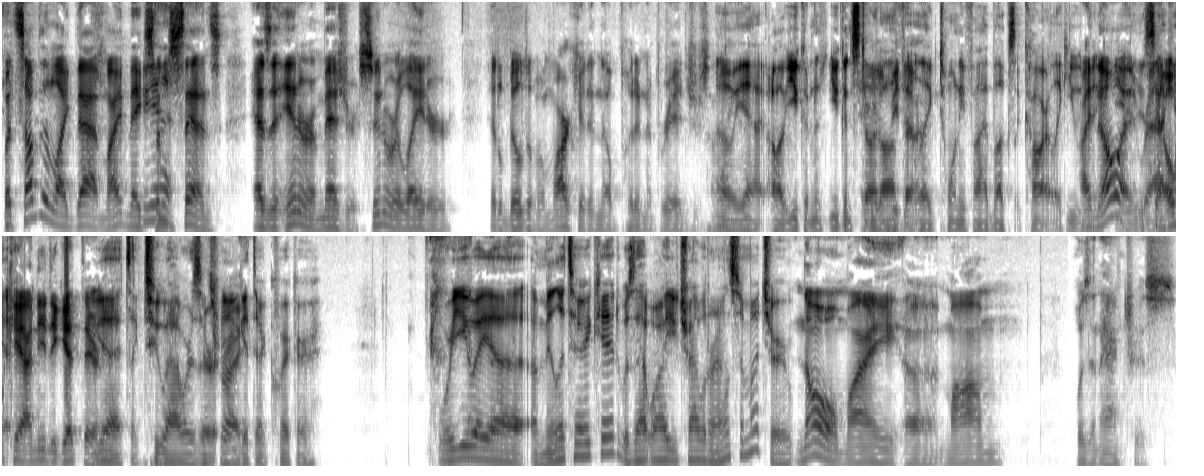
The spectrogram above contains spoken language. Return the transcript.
but something like that might make Yeah. some sense as an interim measure. Sooner or later, it'll build up a market, and they'll put in a bridge or something. Oh yeah. Oh, you can you can start off at like twenty five bucks a car. Like you. I know it. you'd say, rack it. okay, I need to get there. Yeah, it's like two hours That's early. right. Get there quicker. Were you a uh, a military kid? Was that why you traveled around so much, or No, my uh, mom was an actress,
